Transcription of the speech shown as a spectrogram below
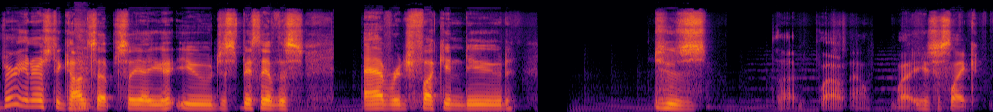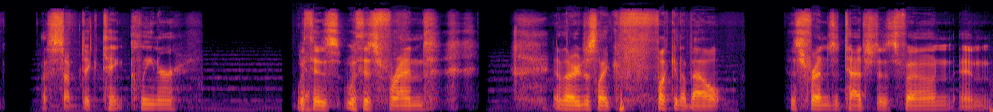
Very interesting concept. So yeah, you you just basically have this average fucking dude who's uh, wow, no, well, he's just like a septic tank cleaner with his with his friend, and they're just like fucking about. His friend's attached to his phone, and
